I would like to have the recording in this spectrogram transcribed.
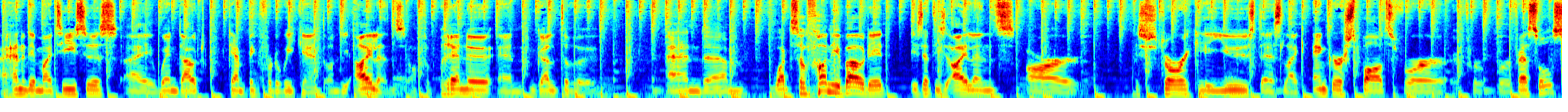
I handed in my thesis. I went out camping for the weekend on the islands of Brännö and Galterö. And um, what's so funny about it is that these islands are historically used as like anchor spots for, for, for vessels,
